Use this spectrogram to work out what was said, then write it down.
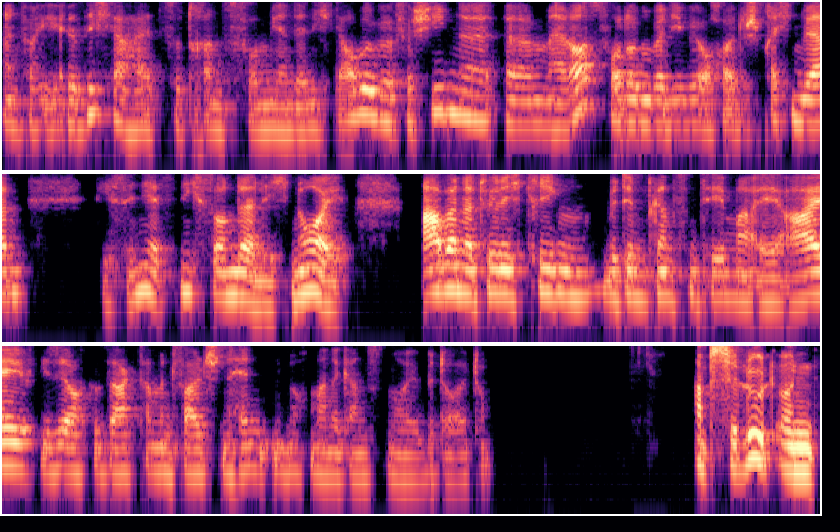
einfach ihre Sicherheit zu transformieren? Denn ich glaube, über verschiedene ähm, Herausforderungen, über die wir auch heute sprechen werden, die sind jetzt nicht sonderlich neu. Aber natürlich kriegen mit dem ganzen Thema AI, wie Sie auch gesagt haben, in falschen Händen nochmal eine ganz neue Bedeutung. Absolut. Und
